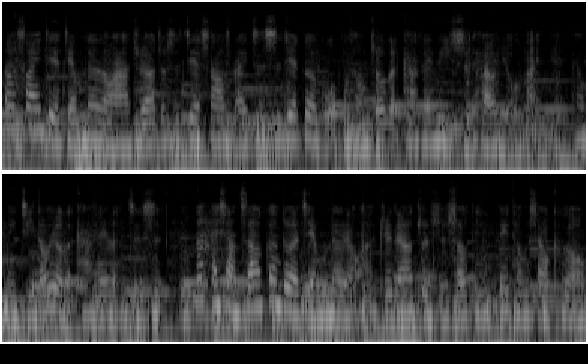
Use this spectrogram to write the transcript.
那上一集的节目内容啊，主要就是介绍来自世界各国不同州的咖啡历史还有由来，还有每集都有的咖啡冷知识。那还想知道更多的节目内容啊，绝对要准时收听，非同小可哦。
